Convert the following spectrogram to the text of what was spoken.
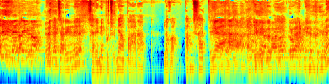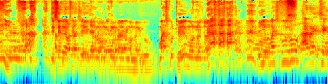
Iya sing no. Lah jarine jarine bojone aparat. Lah kok bangsat. Ya. Lah iya. Tapi ono sing kaya ngono iku. Masku dhewe ngono cok. Iya masku iku arek sing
